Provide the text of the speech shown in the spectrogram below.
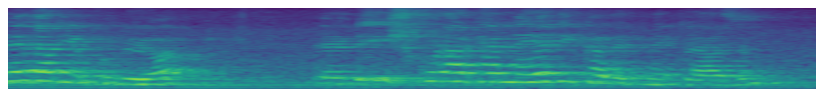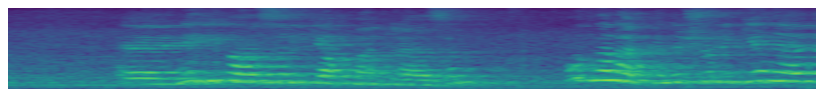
neler yapılıyor, e, bir iş kurarken neye dikkat etmek lazım, e, ne gibi hazırlık yapmak lazım, bunlar hakkında şöyle genel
